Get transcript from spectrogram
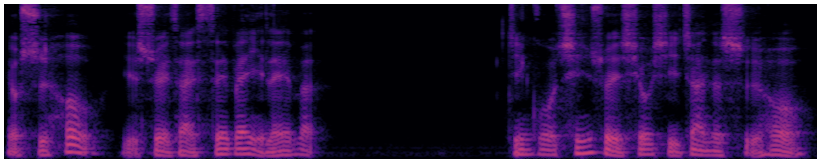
有时候也睡在 Seven Eleven。经过清水休息站的时候，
